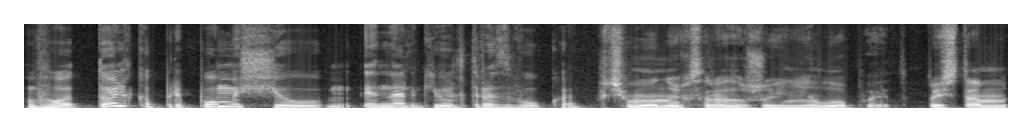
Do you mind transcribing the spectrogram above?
Вот, только при помощи энергии ультразвука. Почему он их сразу же и не лопает? То есть там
